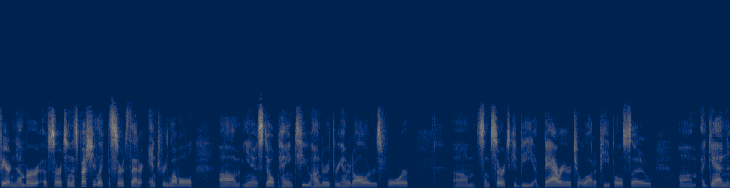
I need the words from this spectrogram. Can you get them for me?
fair number of certs, and especially like the certs that are entry level. Um, you know, still paying 200 $300 for um, some certs could be a barrier to a lot of people. So, um, again,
